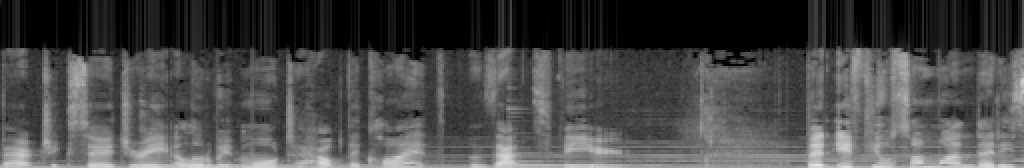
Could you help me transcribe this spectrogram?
bariatric surgery a little bit more to help their clients, that's for you. But if you're someone that is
